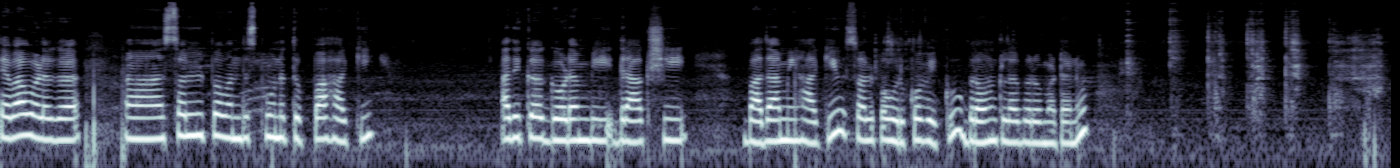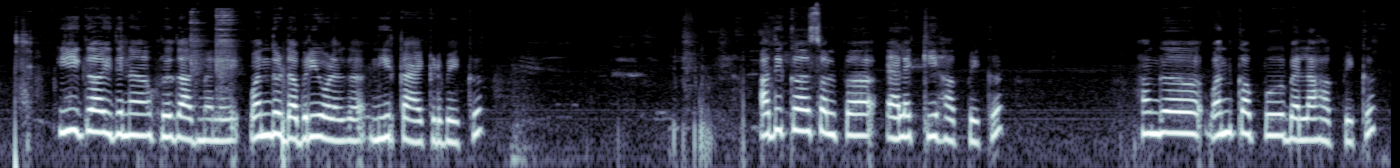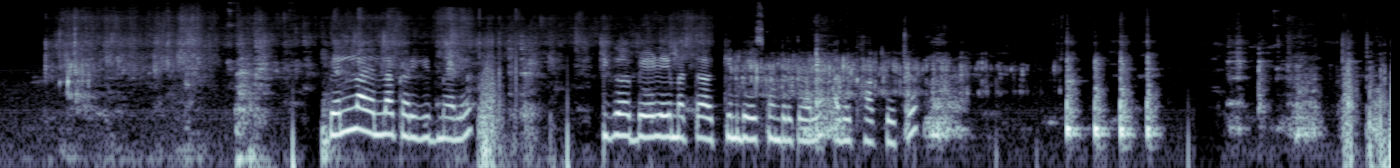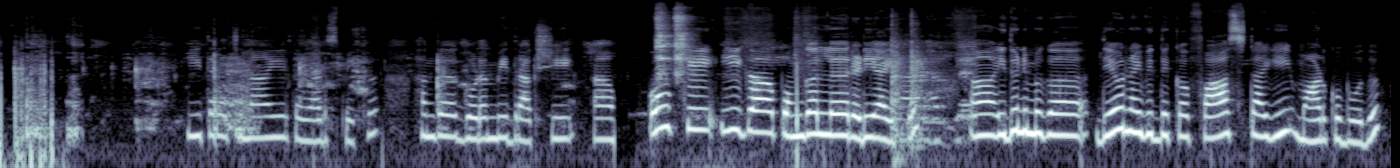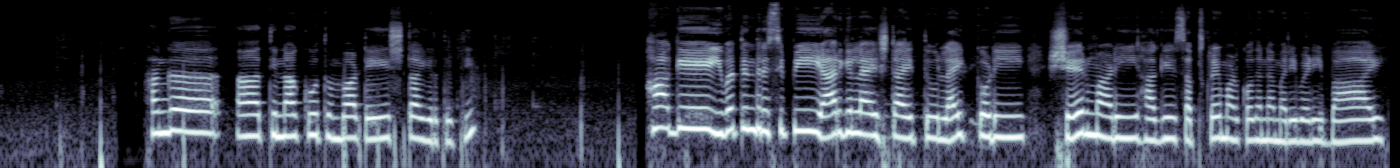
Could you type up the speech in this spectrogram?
ತೆವ ಒಳಗೆ ಸ್ವಲ್ಪ ಒಂದು ಸ್ಪೂನ್ ತುಪ್ಪ ಹಾಕಿ, ಅದಕ್ಕೆ ಗೋಡಂಬಿ, ದ್ರಾಕ್ಷಿ ಬಾದಾಮಿ ಹಾಕಿ ಸ್ವಲ್ಪ ಹುರ್ಕೋಬೇಕು. ಬ್ರೌನ್ ಕಲರ್ ಬರೋ ಮಟನು. ಈಗ ಇದನ್ನು ಹುರಿದಾದ್ಮೇಲೆ ಒಂದು ಡಬರಿ ಒಳಗೆ ನೀರು ಕಾಯಕ್ಕಿಡ್ಬೇಕು ಅದಕ್ಕೆ ಸ್ವಲ್ಪ ಏಲಕ್ಕಿ ಹಾಕಬೇಕು. ಹಂಗೆ ಒಂದು ಕಪ್ ಬೆಲ್ಲ ಹಾಕಬೇಕು. ಬೆಲ್ಲ ಎಲ್ಲ ಕರಗಿದ್ಮೇಲೆ ಈಗ ಬೇಳೆ ಮತ್ತು ಅಕ್ಕಿನ ಬೇಯಿಸ್ಕೊಂಡಿರ್ತೀವಲ್ಲ, ಅದಕ್ಕೆ ಹಾಕಬೇಕು. ಈ ಥರ ಚೆನ್ನಾಗಿ ಕೈಯಾಡಿಸ್ಬೇಕು ಹಂಗೆ ಗೋಡಂಬಿ, ದ್ರಾಕ್ಷಿ ಓಕೆ, ಈಗ ಪೊಂಗಲ್ ರೆಡಿ ಆಯಿತು. ಇದು ನಿಮಗೆ ದೇವ್ರ ನೈವೇದ್ಯಕ್ಕೆ ಫಾಸ್ಟಾಗಿ ಮಾಡ್ಕೋಬೋದು. ಹಂಗೆ ತಿನ್ನೋಕ್ಕೂ ತುಂಬ ಟೇಸ್ಟಾಗಿರ್ತೈತಿ ಹಾಗೆ ಇವತ್ತಿನ ರೆಸಿಪಿ ಯಾರಿಗೆಲ್ಲ ಇಷ್ಟ ಆಯಿತು ಲೈಕ್ ಕೊಡಿ ಶೇರ್ ಮಾಡಿ, ಹಾಗೆ ಸಬ್ಸ್ಕ್ರೈಬ್ ಮಾಡ್ಕೋದನ್ನು ಮರಿಬೇಡಿ. ಬಾಯ್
